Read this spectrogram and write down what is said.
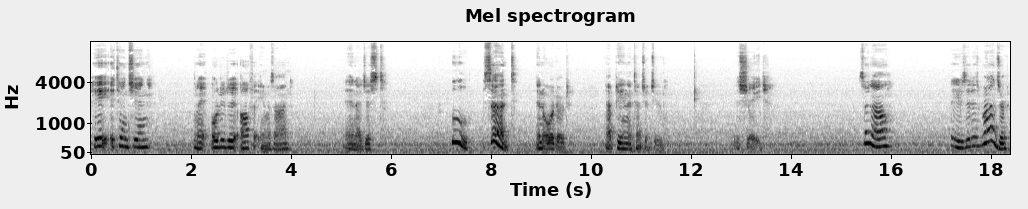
pay attention when I ordered it off of Amazon. And I just, ooh, sent and ordered not paying attention to the shade. So now I use it as bronzer.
